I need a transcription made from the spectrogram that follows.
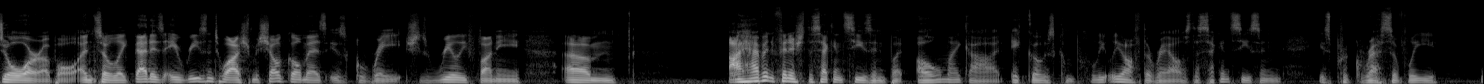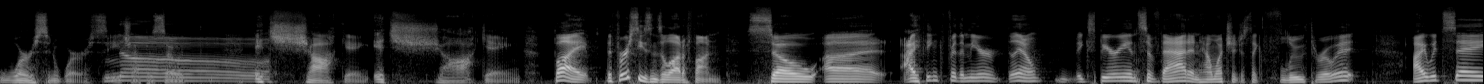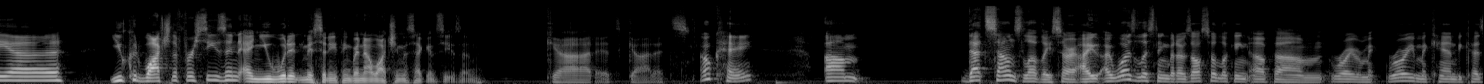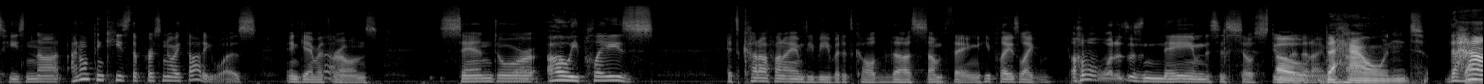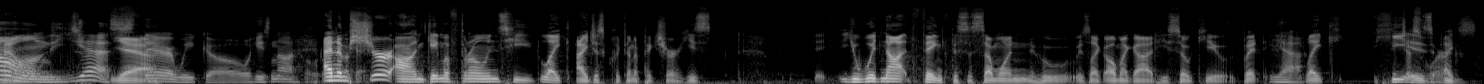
adorable, and so like that is a reason to watch. Michelle Gomez is great; she's really funny. Um, I haven't finished the second season, but oh my god, it goes completely off the rails. The second season is progressively worse and worse each episode. It's shocking. It's shocking. But the first season's a lot of fun. So uh, I think for the mere you know experience of that and how much I just like flew through it, I would say uh, you could watch the first season and you wouldn't miss anything by not watching the second season. Got it. Got it. Okay. Um, that sounds lovely. Sorry, I, I was listening, but I was also looking up um, Roy Rory McCann because he's not. I don't think he's the person who I thought he was in Game of Thrones. Sandor. Oh, he plays. It's cut off on IMDb, but it's called the something. He plays like. Oh, what is his name? This is so stupid. Oh, that I'm the Hound. The, Hound. Yes. Yeah. There we go. He's not. Hodor. And I'm Okay. sure on Game of Thrones, he like I just clicked on a picture. He's you would not think this is someone who is like, oh my god, he's so cute, but Yeah. like he is works.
